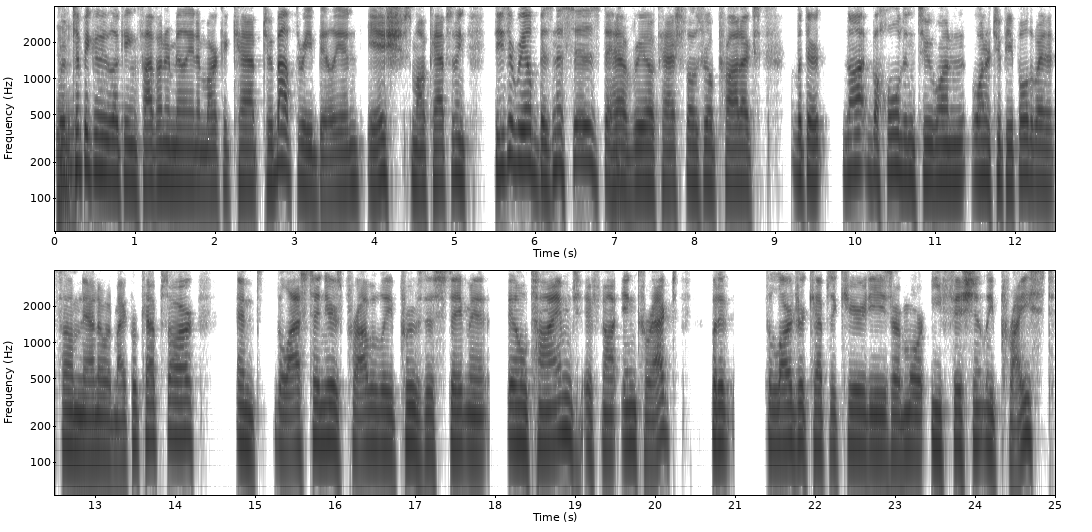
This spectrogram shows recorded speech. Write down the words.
We're mm. typically looking 500 million in market cap to about three billion ish small caps. I mean, these are real businesses. They have real cash flows, real products, but they're not beholden to one one or two people the way that some nano and micro caps are. And the last 10 years probably proves this statement ill timed, if not incorrect. But if the larger cap securities are more efficiently priced.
